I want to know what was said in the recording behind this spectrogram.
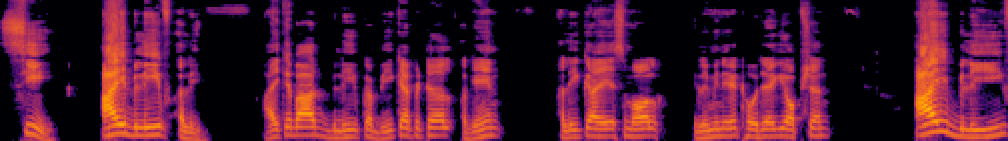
सी आई बिलीव अली आई के बाद बिलीव का बी कैपिटल अगेन अली का ए स्मॉल एलिमिनेट हो जाएगी option I believe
